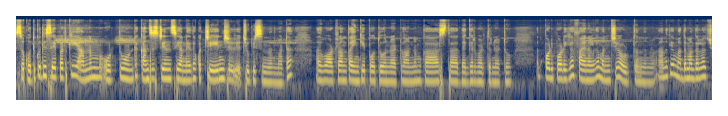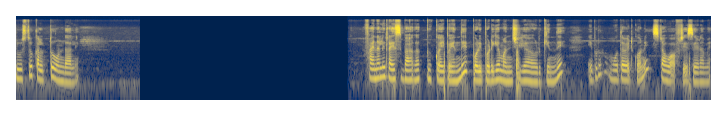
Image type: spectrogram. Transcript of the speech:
సో కొద్ది కొద్దిసేపటికి అన్నం ఉడుతూ ఉంటే కన్సిస్టెన్సీ అనేది ఒక చేంజ్ చూపిస్తుంది అనమాట అది వాటర్ అంతా ఇంకిపోతూ ఉన్నట్టు అన్నం కాస్త దగ్గర పడుతున్నట్టు పొడి పొడిగా ఫైనల్గా మంచిగా ఉడుతుంది అనమాట అందుకే మధ్య మధ్యలో చూస్తూ కలుపుతూ ఉండాలి. ఫైనల్లీ రైస్ బాగా కుక్ అయిపోయింది. పొడి పొడిగా మంచిగా ఉడికింది. ఇప్పుడు మూత పెట్టుకొని స్టవ్ ఆఫ్ చేసేయడమే.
